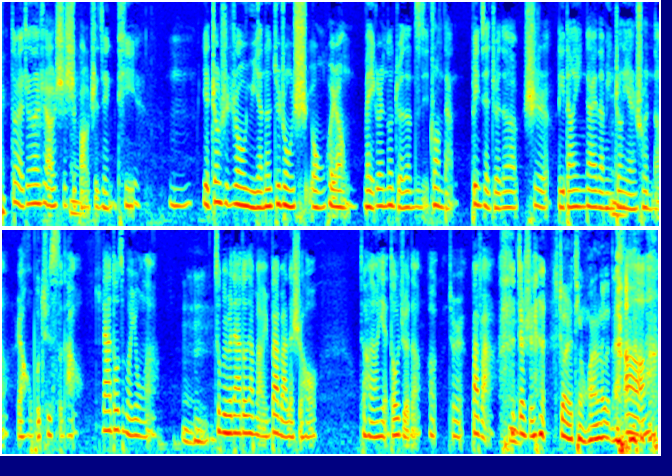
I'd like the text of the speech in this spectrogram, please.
对，真的是要时时嗯保持警惕。嗯，也正是这种语言的聚众使用，会让每个人都觉得自己壮胆，并且觉得是理当应该的、名正嗯言顺的，然后不去思考。大家都这么用了，嗯，嗯就比如说大家都在马云爸爸的时候，就好像也都觉得，哦，就是爸爸，嗯 就是就是挺欢乐的。啊，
